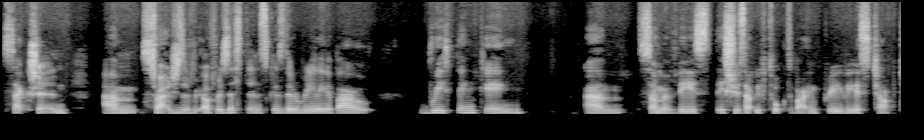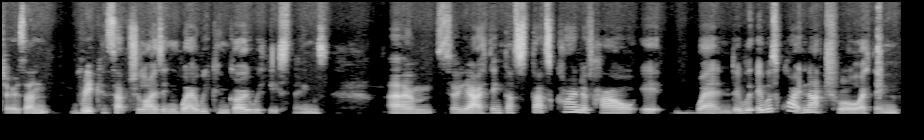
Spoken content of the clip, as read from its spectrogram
section, um, strategies of, of resistance, because they're really about rethinking um, some of these issues that we've talked about in previous chapters and reconceptualizing where we can go with these things. Um, so yeah, I think that's that's kind of how it went. It, w- it was quite natural, I think,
